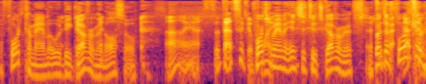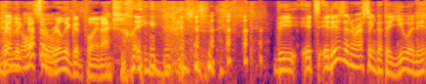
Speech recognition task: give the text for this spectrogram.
a fourth commandment would be government also. Oh yeah, so that's a good Fourth point. commandment institutes government, That's but a the fourth that's a really- commandment that's also a really good point, actually. the it's it is interesting that the UN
